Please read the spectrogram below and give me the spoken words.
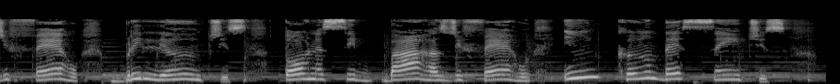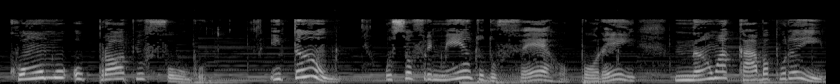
de ferro brilhantes, torna-se barras de ferro incandescentes, como o próprio fogo. Então, o sofrimento do ferro, porém, não acaba por aí.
